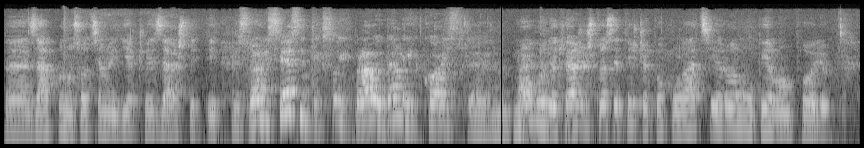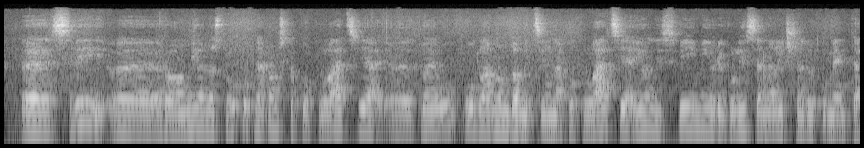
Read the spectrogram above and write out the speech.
e, zakonu o socijalnoj i dječoj zaštiti. Jesu oni svjesni tih svojih prava i da li ih koriste? Mogu da kažem što se tiče populacije Roma u Bijelom polju. E, svi e, Romi, odnosno ukupna romska populacija, e, to je uglavnom domicilna populacija i oni svi imaju regulisana lična dokumenta,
